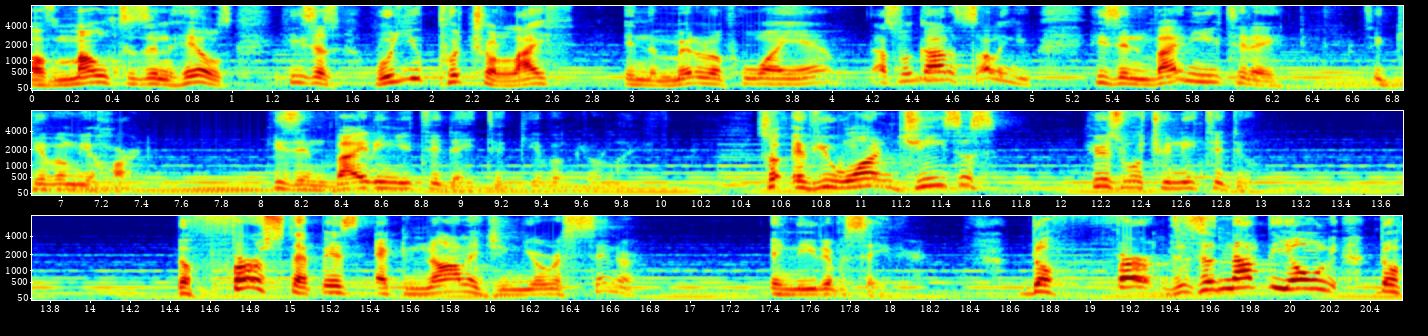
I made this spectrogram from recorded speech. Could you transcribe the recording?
of mountains and hills. He says, Will you put your life in the middle of who I am? That's what God is telling you. He's inviting you today to give him your heart. He's inviting you today to give him your life. So if you want Jesus, here's what you need to do. The first step is acknowledging you're a sinner in need of a Savior. The first, this is not the only, the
